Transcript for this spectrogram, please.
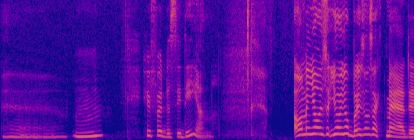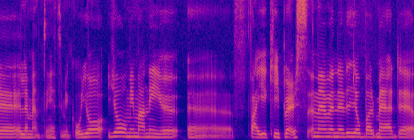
Eh, mm. Hur föddes idén? Ja, men jag, jag jobbar ju som sagt med eh, elementen jättemycket. Och jag, jag och min man är ju eh, firekeepers. Nej, men vi jobbar med eh,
